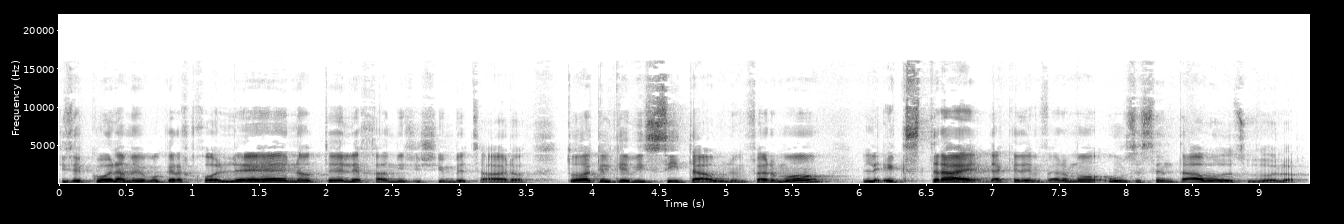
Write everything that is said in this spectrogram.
Dice, Todo aquel que visita a un enfermo, le extrae de aquel enfermo un sesentavo de su dolor.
